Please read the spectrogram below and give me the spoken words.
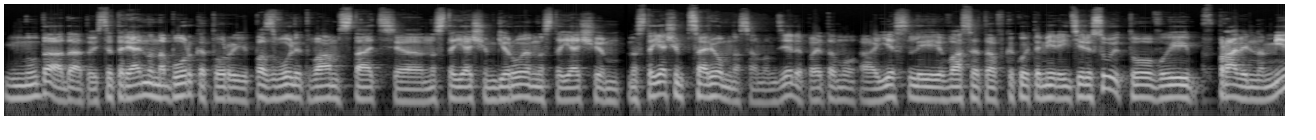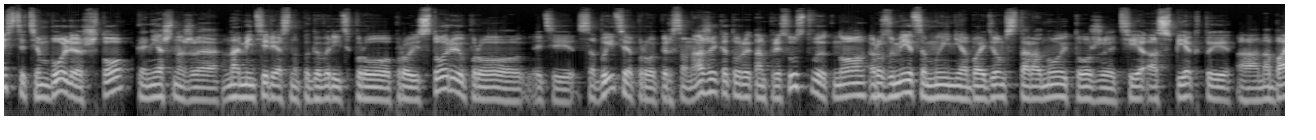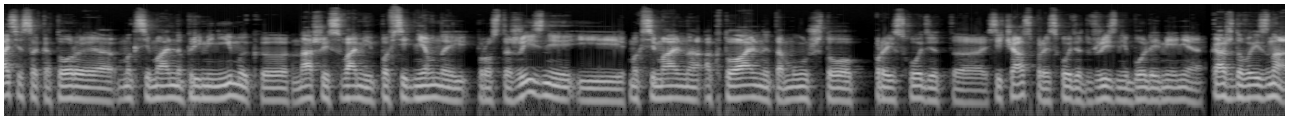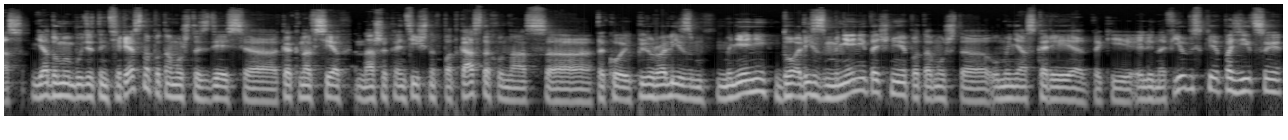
Ну да, да, то есть это реально набор, который позволит вам стать э, настоящим героем, настоящим, настоящим царем на самом деле. Поэтому, э, если вас это в какой-то мере интересует, то вы в правильном месте. Тем более, что, конечно же, нам интересно поговорить про, про историю, про эти события, про персонажей, которые там присутствуют. Но, разумеется, мы не обойдем стороной тоже те аспекты а, Набатиса, которые максимально применимы к нашей с вами повседневной повседневной просто жизни и максимально актуальны тому, что происходит э, сейчас, происходит в жизни более-менее каждого из нас. Я думаю, будет интересно, потому что здесь, э, как на всех наших античных подкастах, у нас э, такой плюрализм мнений, дуализм мнений точнее, потому что у меня скорее такие эллинофильские позиции,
